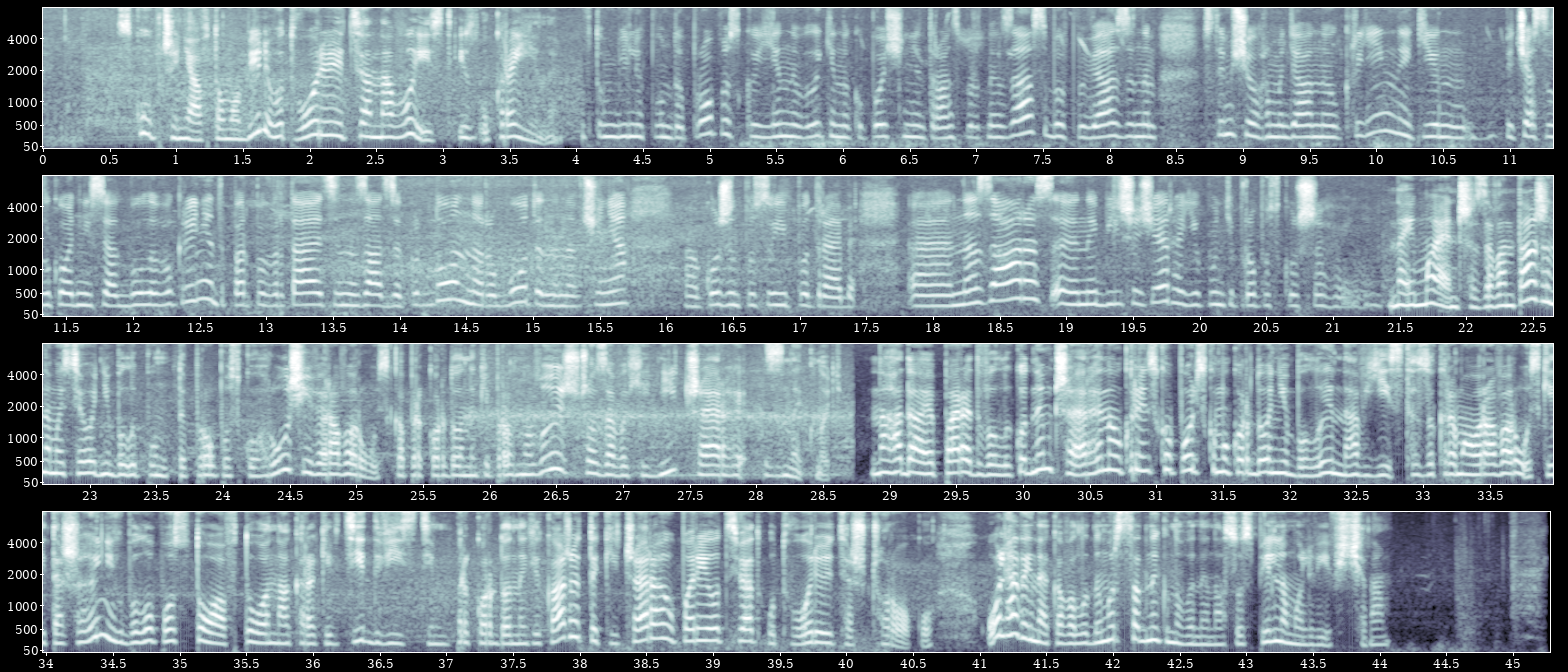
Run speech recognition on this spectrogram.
Скупчення автомобілів утворюється на виїзд із України. автомобільних пунктах пропуску є невеликі накопичення транспортних засобів, пов'язаним з тим, що громадяни України, які під час великодніх свят були в Україні, тепер повертаються назад за кордон на роботу, на навчання, е, кожен по своїй потребі. Е, На зараз е, найбільша черга є в пункті пропуску Шагині. Найменше завантаженими сьогодні були пункти пропуску Грушів і Раваруська. Прикордонники прогнозують, що за вихідні черги зникнуть. Нагадаю, перед Великодним черги на українсько-польському кордоні були на в'їзд. Зокрема, у Раваруській та Шигинях було по 100 авто, на Краківці – 200. Прикордонники кажуть, такі черги у період свят утворюються щороку. Ольга Дейнека, Володимир Садник. Новини на Суспільному. Львівщина.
